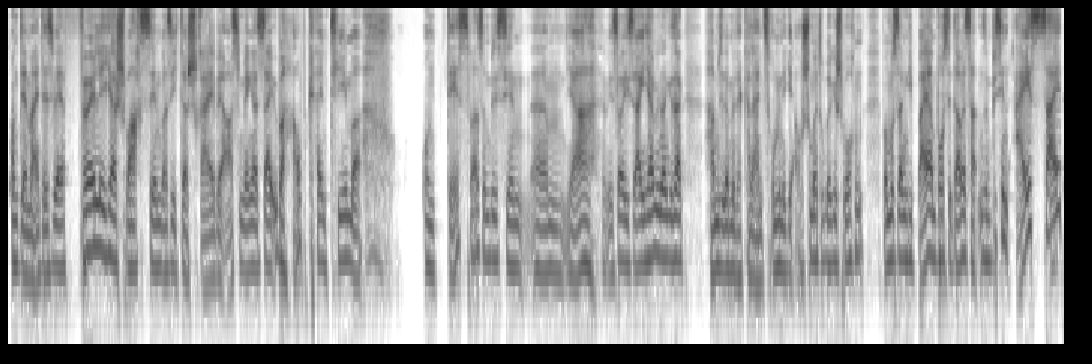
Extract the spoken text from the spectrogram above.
Und der meinte, es wäre völliger Schwachsinn, was ich da schreibe. Arsene Wenger sei überhaupt kein Thema. Und das war so ein bisschen, ähm, ja, wie soll ich sagen, ich habe ihm dann gesagt, haben Sie da mit der Karl-Heinz Rummenigge auch schon mal drüber gesprochen? Man muss sagen, die Bayern-Bosse damals hatten so ein bisschen Eiszeit,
